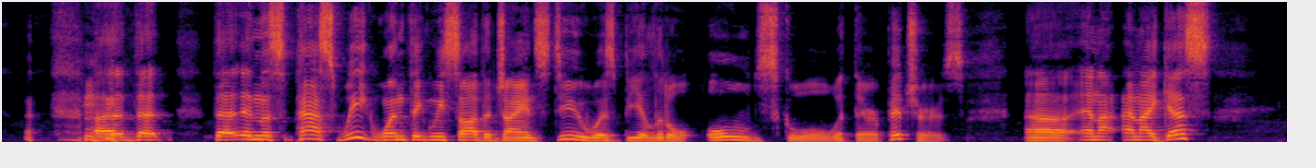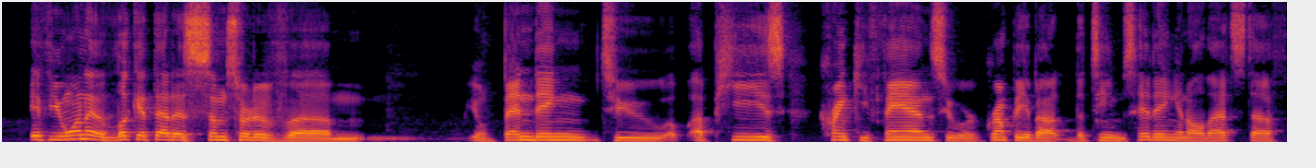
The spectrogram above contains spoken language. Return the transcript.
uh, that that in this past week, one thing we saw the Giants do was be a little old school with their pitchers, uh, and I, and I guess if you want to look at that as some sort of um, you know bending to appease cranky fans who are grumpy about the team's hitting and all that stuff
